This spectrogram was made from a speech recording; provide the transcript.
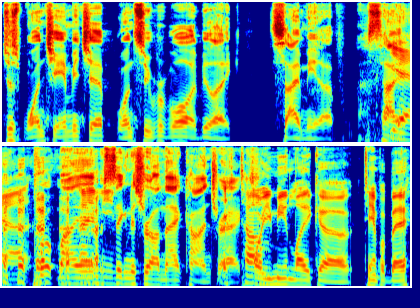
just one championship, one Super Bowl, I'd be like, sign me up. Sign, Yeah. Put my I mean, signature on that contract. Tom- oh, you mean like uh, Tampa Bay?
